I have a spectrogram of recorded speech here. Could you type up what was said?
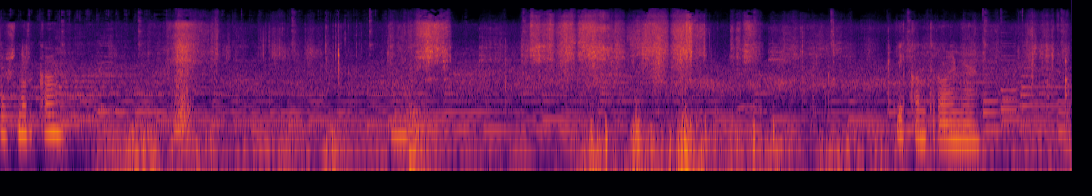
Do sznurka. I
